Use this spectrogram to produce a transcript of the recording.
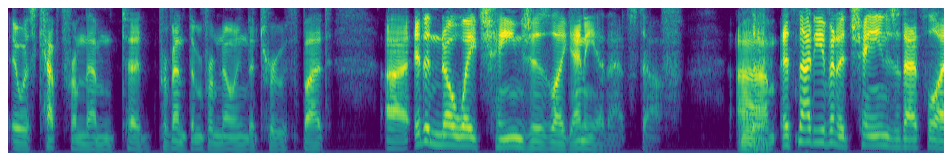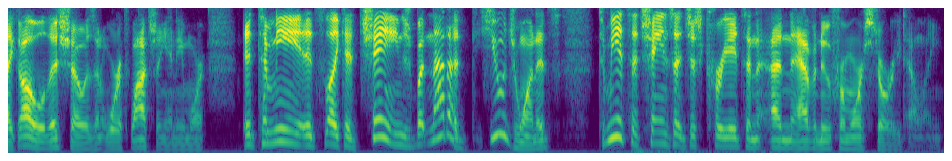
it was kept from them to prevent them from knowing the truth. But uh, it in no way changes like any of that stuff. Um, It's not even a change that's like, oh, well, this show isn't worth watching anymore. It to me, it's like a change, but not a huge one. It's to me, it's a change that just creates an, an avenue for more storytelling.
